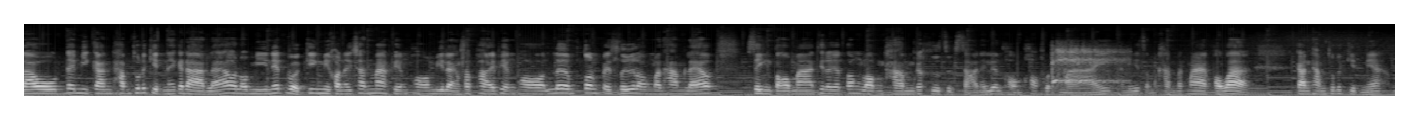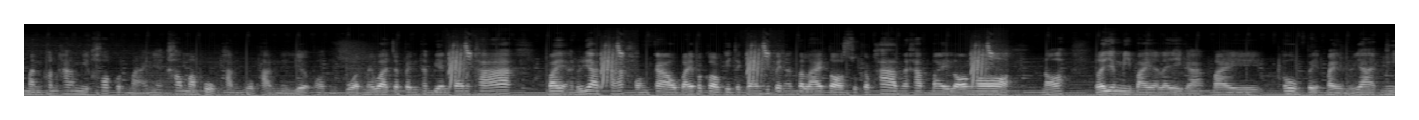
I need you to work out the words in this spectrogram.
เราได้มีการทำธุรกิจในกระดาษแล้ว เรามี networking มี connection มากเพียงพอมีแหล่งซัพพลายเพียงพอเริ่มต้นไปซื้อลองมาทำแล้ว สิ่งต่อมาที่เราจะต้องลองทำก็คือศึกษาในเรื่องของข้อกฎหมาย อันนี้สำคัญมากๆ เพราะว่าการทำธุรกิจเนี้ยมันค่อนข้างมีข้อกฎหมายเนี่ยเข้ามาผูกพันผัวพันเนี่ยเยอะพอสมควรไม่ว่าจะเป็นทะเบียนการค้าใบอนุญาตค้าของเก่าใบประกอบกิจการที่เป็นอันตรายต่อสุขภาพนะครับใบรองอ เนาะแล้วยังมีใบอะไรอีกอะใบโอ้ใบใบอนุญาตนี่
